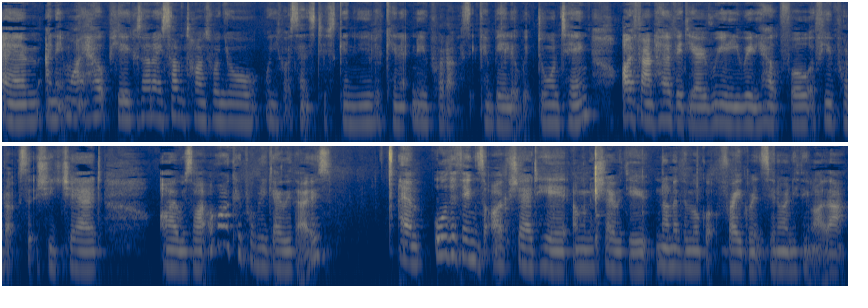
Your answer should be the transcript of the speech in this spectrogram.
Um, and it might help you because I know sometimes when you're when you've got sensitive skin and you're looking at new products, it can be a little bit daunting. I found her video really, really helpful. A few products that she'd shared, I was like, oh, I could probably go with those. Um, all the things that I've shared here, I'm going to share with you. None of them have got fragrance in or anything like that.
